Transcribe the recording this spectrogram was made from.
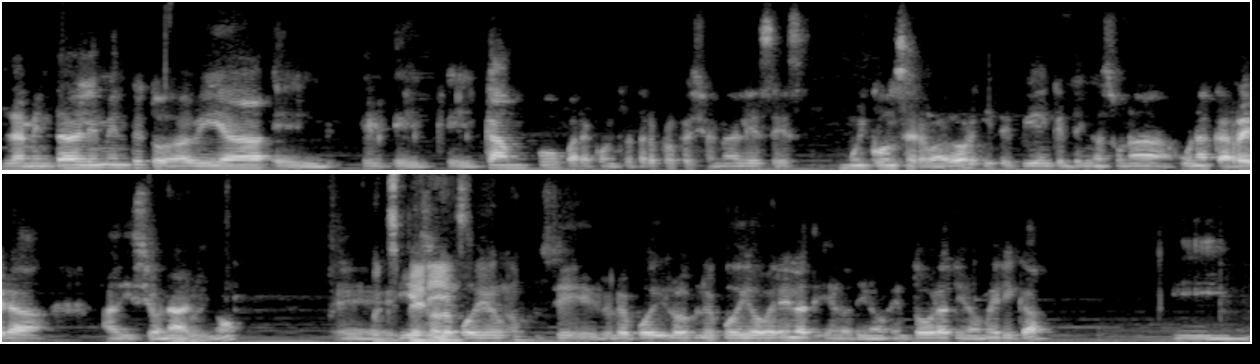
Lamentablemente todavía el, el, el, campo para contratar profesionales es muy conservador y te piden que tengas una, una carrera adicional, ¿no? Eh, y eso lo he podido, sí, lo, he podido, lo, he podido ver en, en, Latino, en toda Latinoamérica. Y,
